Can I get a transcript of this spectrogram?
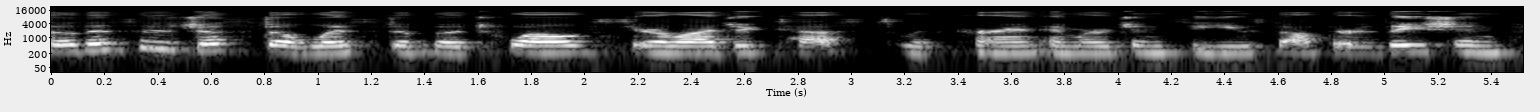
So this is just a list of the 12 serologic tests with current emergency use authorization,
